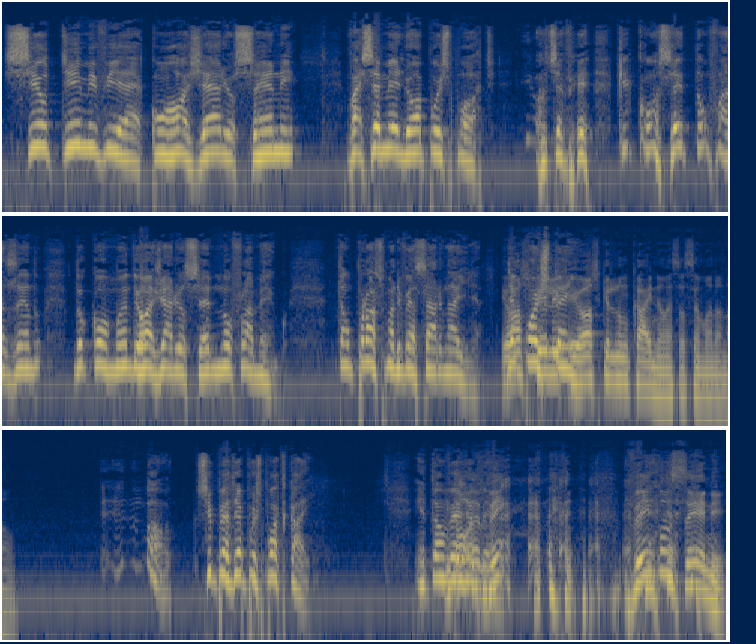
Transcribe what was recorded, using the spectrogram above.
se o time vier com Rogério Ceni, vai ser melhor para o esporte. Você vê que conceito estão fazendo do comando de Rogério Ceni no Flamengo. Então, próximo adversário na ilha. Eu Depois ele, tem. Eu acho que ele não cai, não, essa semana, não. Bom, se perder pro esporte, cai. Então, então veja vem. vem com o Sene.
